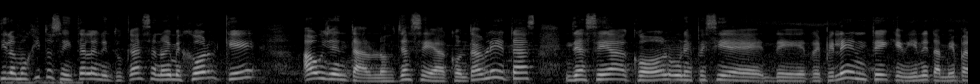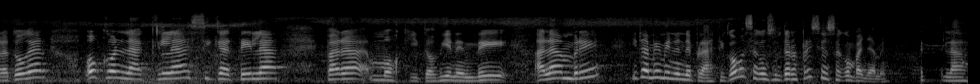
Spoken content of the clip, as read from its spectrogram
Si los mosquitos se instalan en tu casa, no hay mejor que ahuyentarlos, ya sea con tabletas, ya sea con una especie de repelente que viene también para tu hogar, o con la clásica tela para mosquitos. Vienen de alambre y también vienen de plástico. Vamos a consultar los precios, acompáñame. Las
